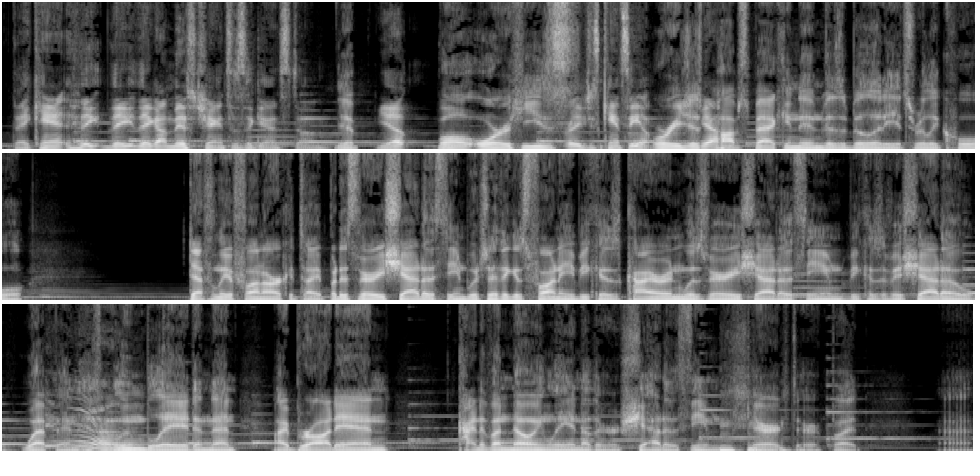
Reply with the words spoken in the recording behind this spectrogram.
They can't. They, they they got missed chances against him. Yep. Yep. Well, or he's Or they just can't see him. or he just Yeah. pops back into invisibility. It's really cool. Definitely a fun archetype, but it's very shadow themed, which I think is funny because Chiron was very shadow themed because of his shadow weapon, Yeah. his gloom blade, and then I brought in kind of unknowingly another shadow themed character, but uh,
